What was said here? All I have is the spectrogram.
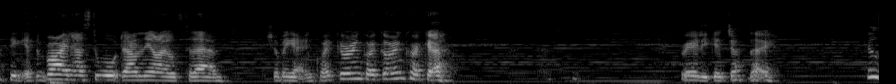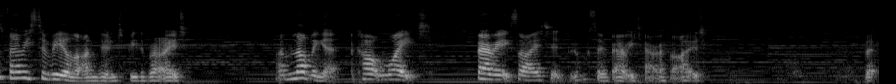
I think if the bride has to walk down the aisles to them, she'll be getting quicker and quicker and quicker. really good job though. Feels very surreal that I'm going to be the bride. I'm loving it. I can't wait. Very excited, but also very terrified. But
